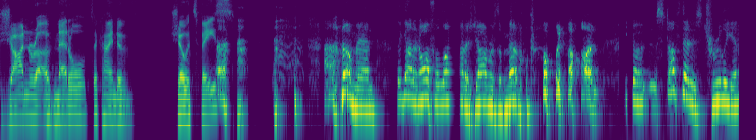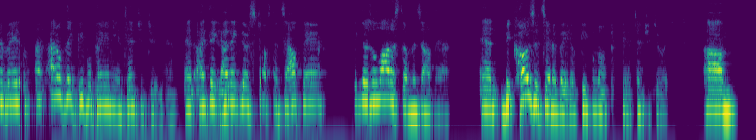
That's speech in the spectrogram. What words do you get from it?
genre of metal to kind of show its face? I don't know, man. They got an awful lot of genres of metal going on. You know, stuff that is truly innovative. I, I don't think people pay any attention to, man. And I think yeah. I think there's stuff that's out there like there's a lot of stuff that's out there, and because it's innovative, people don't pay attention to it. Um,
